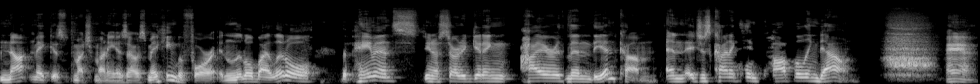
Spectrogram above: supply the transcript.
not make as much money as I was making before. And little by little, the payments, you know, started getting higher than the income. And it just kind of came toppling down. Man,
